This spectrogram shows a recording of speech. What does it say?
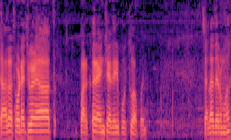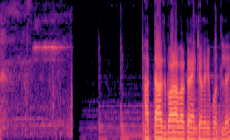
तर आता थोड्याच वेळात पारकर यांच्या घरी पोचू आपण. चला तर मग. आता आज बाळा पारकर यांच्या घरी पोचलोय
